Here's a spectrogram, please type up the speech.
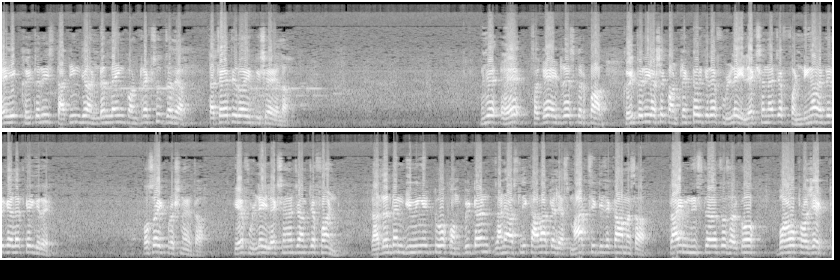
हे एक खंय तरी स्टार्टींग जे अंडरलायन कॉन्ट्रॅक्ट्सूच जाल्या ताच्या खातीर हो एक विशय आयला. म्हणजे हे सगळे एड्रेस करपाक. खंय तरी असे कॉन्ट्रॅक्टर कितें फुडले इलेक्शनाचे फंडिंगा खातीर केल्यात काय कितें? असो एक प्रश्न येता. की हे फुडले इलेक्शनाचे आमचे fund rather than giving it to a competent जाणें असली कामां केल्या स्मार्ट सिटीचें काम आसा प्रायम मिनिस्टराचो सारको बरो प्रोजेक्ट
